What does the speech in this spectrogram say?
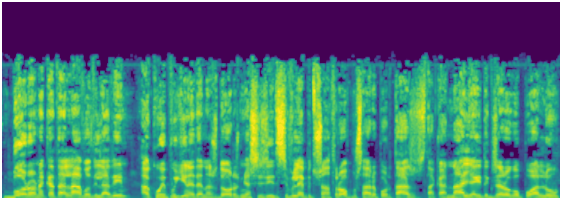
Μπορώ να καταλάβω. Δηλαδή, ακούει που γίνεται ένας δώρος, μια συζήτηση, βλέπει τους ανθρώπους στα ρεπορτάζ, στα κανάλια ή δεν ξέρω εγώ πού αλλού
